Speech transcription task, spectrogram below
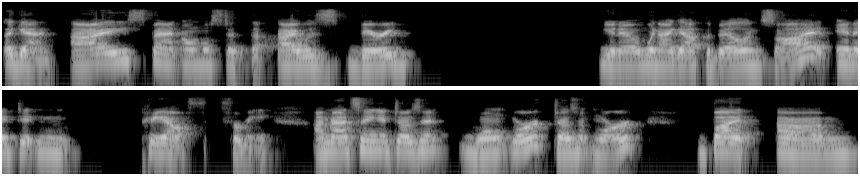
again i spent almost at the i was very you know when i got the bill and saw it and it didn't pay off for me. I'm not saying it doesn't won't work doesn't work but um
